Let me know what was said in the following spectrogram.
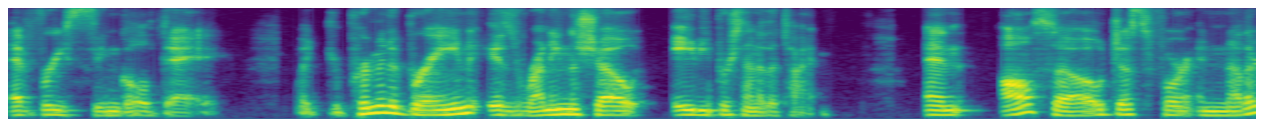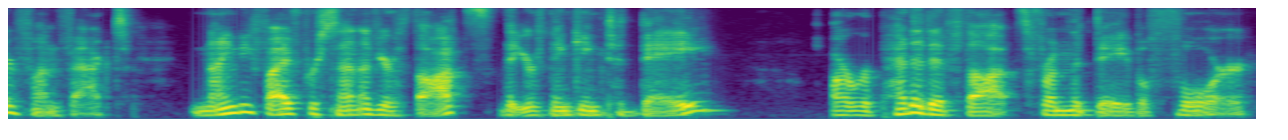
every single day. Like your primitive brain is running the show 80% of the time. And also, just for another fun fact, 95% of your thoughts that you're thinking today are repetitive thoughts from the day before.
